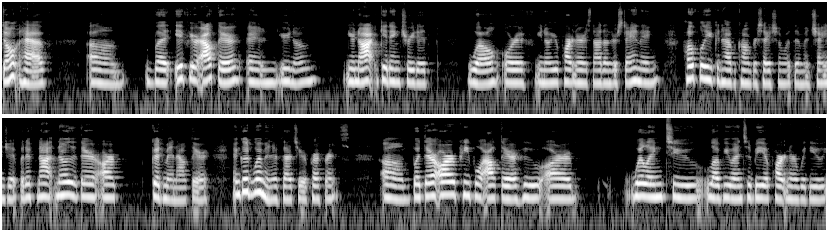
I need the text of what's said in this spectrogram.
don't have. Um, but if you're out there and you know you're not getting treated well or if you know your partner is not understanding hopefully you can have a conversation with them and change it. But if not, know that there are good men out there and good women if that's your preference. Um, but there are people out there who are willing to love you and to be a partner with you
